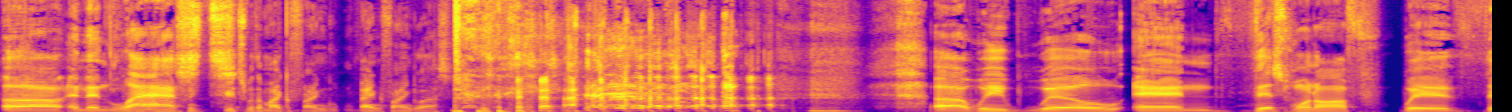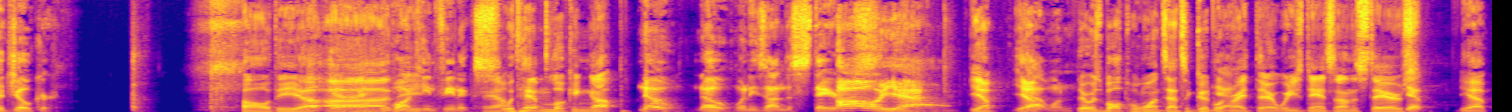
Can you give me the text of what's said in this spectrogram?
Uh, and then last, Shoots with a magnifying magnifying glass. uh, we will end this one off with the Joker, Oh, the uh, uh with the- Joaquin Phoenix. with him looking up. No, no, when he's on the stairs. Oh yeah, yep, yep. That one. There was multiple ones. That's a good one Yeah. right there, where he's dancing on the stairs. Yep. yep.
